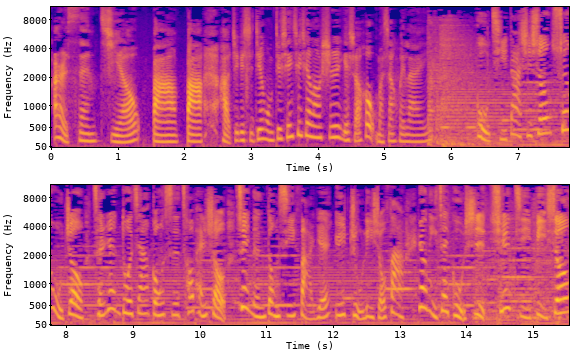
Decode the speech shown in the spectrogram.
二三九八八。好，这个时间我们就先谢谢老师，也稍后马上回来。古奇大师兄孙武仲曾任多家公司操盘手，最能洞悉法人与主力手法，让你在股市趋吉避凶。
